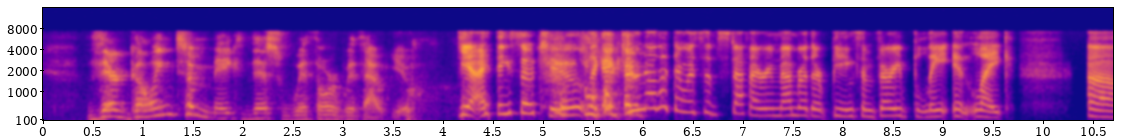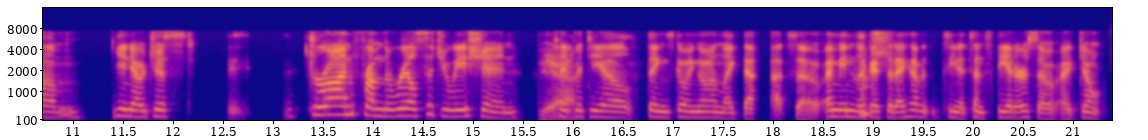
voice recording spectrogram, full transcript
"They're going to make this with or without you." Yeah, I think so too. Like I do know that there was some stuff I remember there being some very blatant like um, you know, just drawn from the real situation Yeah. type of deal things going on like that. So, I mean, like I said I haven't seen it since theater, so I don't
